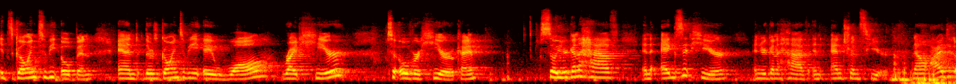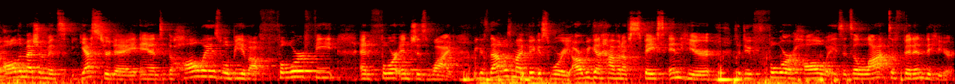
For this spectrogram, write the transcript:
it's going to be open and there's going to be a wall right here to over here, okay? So you're gonna have an exit here and you're gonna have an entrance here. Now, I did all the measurements yesterday, and the hallways will be about four feet and four inches wide because that was my biggest worry. Are we gonna have enough space in here to do four hallways? It's a lot to fit into here.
